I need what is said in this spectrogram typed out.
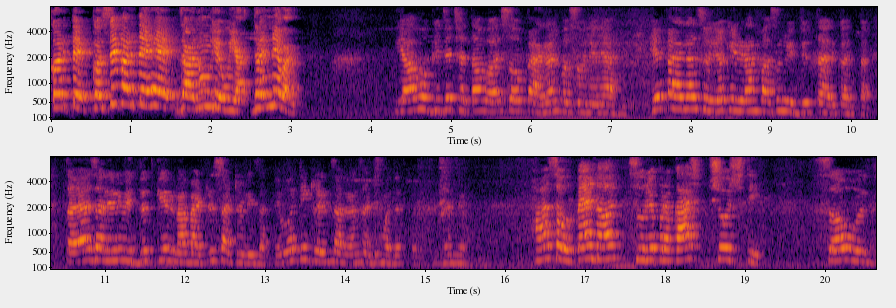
करते कसे करते हे जाणून घेऊया. धन्यवाद. या बोगीच्या छतावर सौ पॅनल बसवलेले आहे. हे पॅनल सूर्यकिरणांपासून विद्युत तयार करतात. तयार झालेली विद्युत किरणा बॅटरी साठवली जाते व ती ट्रेन चालवण्यासाठी मदत करते. धन्यवाद. हा सौर पॅनल सूर्यप्रकाश शोषते. सौर्ज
